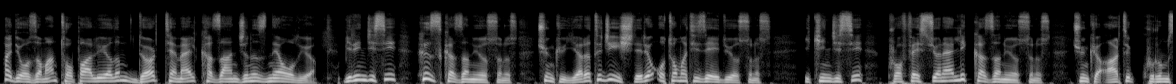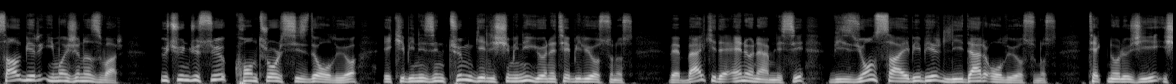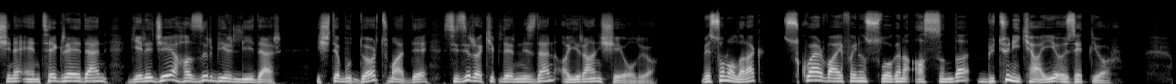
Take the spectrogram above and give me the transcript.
Hadi o zaman toparlayalım. Dört temel kazancınız ne oluyor? Birincisi hız kazanıyorsunuz. Çünkü yaratıcı işleri otomatize ediyorsunuz. İkincisi profesyonellik kazanıyorsunuz. Çünkü artık kurumsal bir imajınız var. Üçüncüsü kontrol sizde oluyor. Ekibinizin tüm gelişimini yönetebiliyorsunuz. Ve belki de en önemlisi vizyon sahibi bir lider oluyorsunuz. Teknolojiyi işine entegre eden, geleceğe hazır bir lider. İşte bu dört madde sizi rakiplerinizden ayıran şey oluyor. Ve son olarak Square Wi-Fi'nin sloganı aslında bütün hikayeyi özetliyor.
